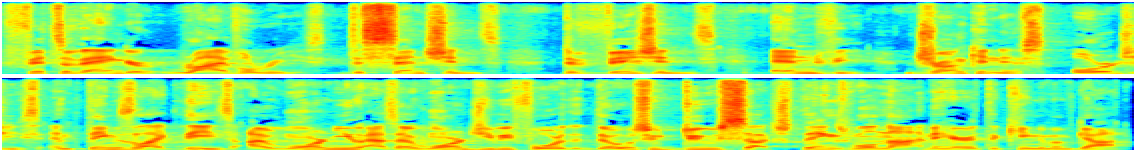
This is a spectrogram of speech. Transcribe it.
fits of anger, rivalries, dissensions, divisions, envy, drunkenness, orgies, and things like these. I warn you, as I warned you before, that those who do such things will not inherit the kingdom of God.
